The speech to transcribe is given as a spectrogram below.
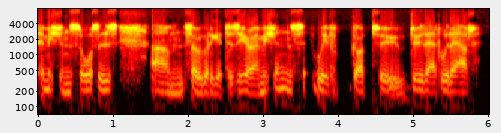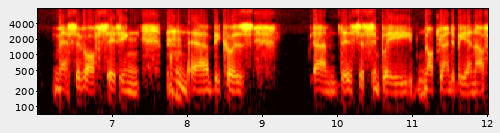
emission sources. Um, so, we've got to get to zero emissions. We've got to do that without massive offsetting uh, because um, there's just simply not going to be enough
